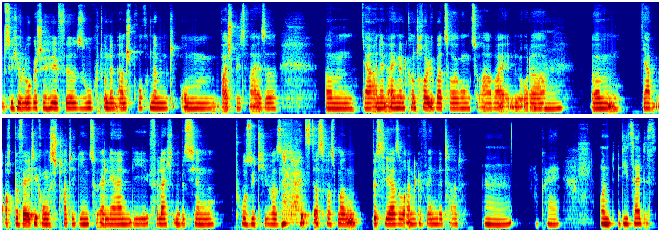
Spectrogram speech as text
psychologische Hilfe sucht und in Anspruch nimmt, um beispielsweise ähm, ja, an den eigenen Kontrollüberzeugungen zu arbeiten oder mhm. ähm, ja, auch Bewältigungsstrategien zu erlernen, die vielleicht ein bisschen positiver sind als das, was man bisher so angewendet hat. Mhm. Okay. Und die Zeit ist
